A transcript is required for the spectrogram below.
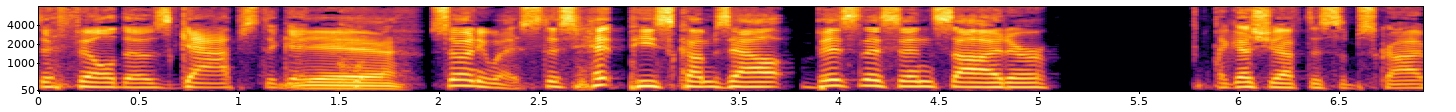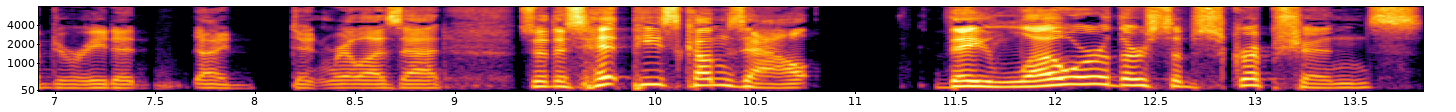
to fill those gaps to get Yeah. so, anyways, this hit piece comes out. Business Insider. I guess you have to subscribe to read it. I didn't realize that. So, this hit piece comes out. They lower their subscriptions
